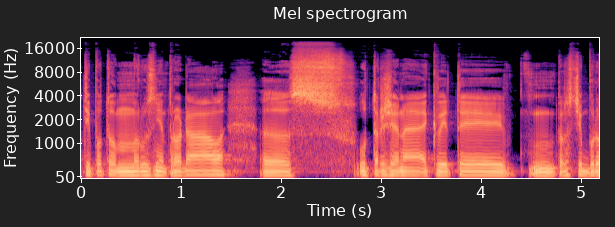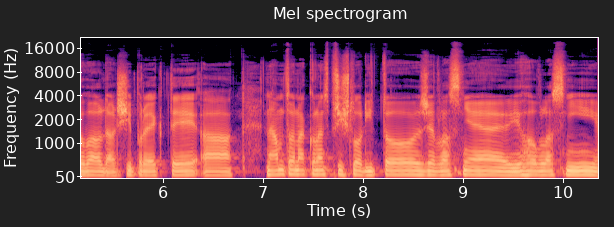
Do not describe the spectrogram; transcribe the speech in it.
Ty potom různě prodal, z utržené equity hm, prostě budoval další projekty a nám to nakonec přišlo líto, že vlastně jeho vlastní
